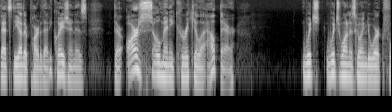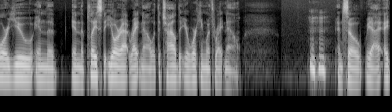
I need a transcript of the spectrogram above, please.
that's the other part of that equation is there are so many curricula out there. Which which one is going to work for you in the in the place that you're at right now with the child that you're working with right now? Mhm. And so, yeah, I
